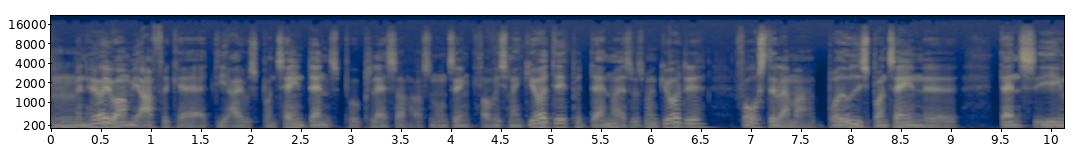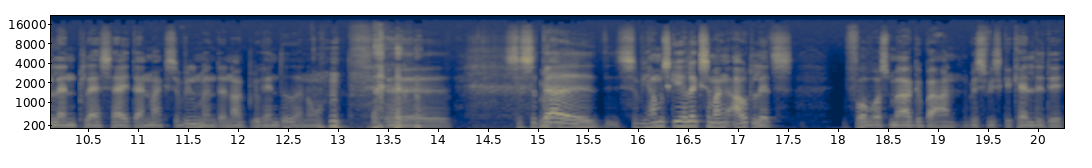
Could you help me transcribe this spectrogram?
Mm. Man hører jo om i Afrika, at de har jo spontan dans på pladser og sådan nogle ting. Og hvis man gjorde det på Danmark, altså hvis man gjorde det forestiller mig, brød ud i spontan øh, dans i en eller anden plads her i Danmark, så vil man da nok blive hentet af nogen. øh, så, så, der, så vi har måske heller ikke så mange outlets for vores mørke barn, hvis vi skal kalde det det.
